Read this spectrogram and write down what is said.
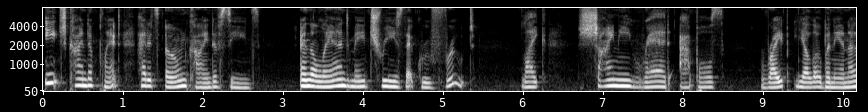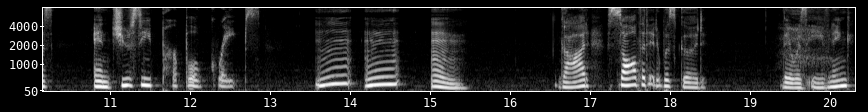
Each kind of plant had its own kind of seeds, and the land made trees that grew fruit, like shiny red apples, ripe yellow bananas, and juicy purple grapes. Mm, mm, mm. God saw that it was good. There was evening,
